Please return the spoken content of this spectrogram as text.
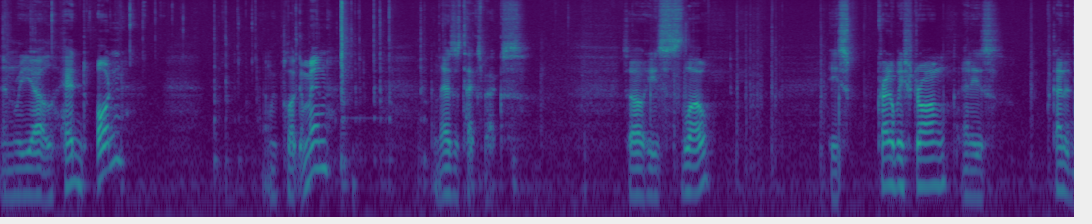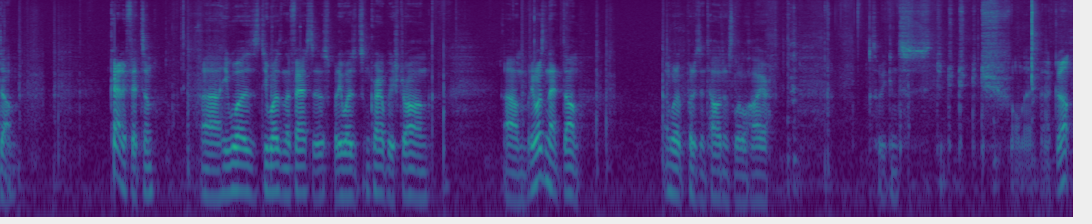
And we yell, head on. And we plug him in. And there's his tech specs. So he's slow. He's incredibly strong, and he's kind of dumb. Kind of fits him. Uh, he was he wasn't the fastest, but he was incredibly strong. Um, but he wasn't that dumb. I would have put his intelligence a little higher. So we can fold that back up.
